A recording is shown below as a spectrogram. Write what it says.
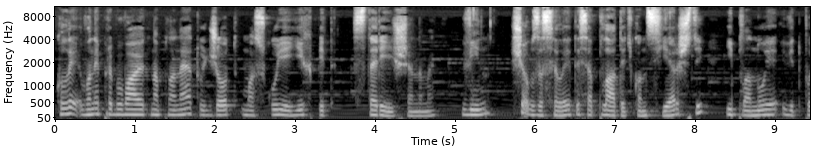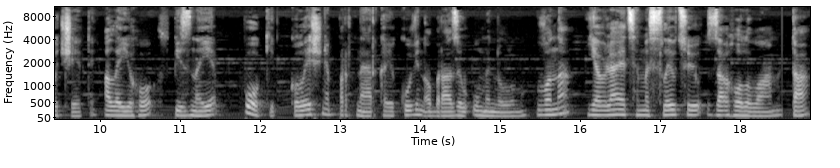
Коли вони прибувають на планету, Джот маскує їх під старійшинами. Він, щоб заселитися, платить консьєржці і планує відпочити, але його впізнає Покіт, колишня партнерка, яку він образив у минулому. Вона являється мисливцею за головами та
